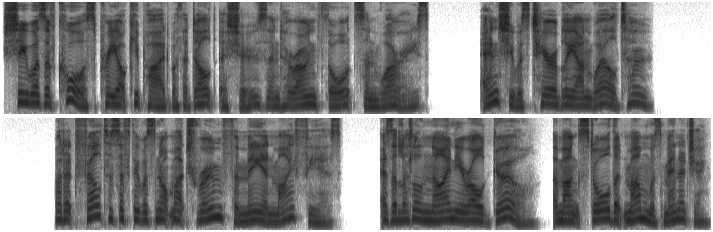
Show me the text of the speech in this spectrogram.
She was, of course, preoccupied with adult issues and her own thoughts and worries, and she was terribly unwell too but it felt as if there was not much room for me and my fears as a little nine year old girl amongst all that Mum was managing.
